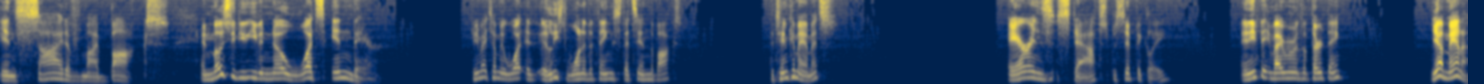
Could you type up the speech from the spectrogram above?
inside of my box. And most of you even know what's in there. Can anybody tell me what, at least one of the things that's in the box? The Ten Commandments, Aaron's staff specifically. Anything, anybody remember the third thing? Yeah, manna.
